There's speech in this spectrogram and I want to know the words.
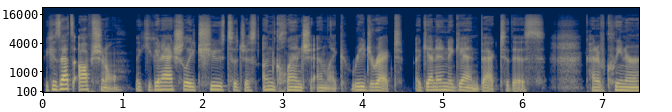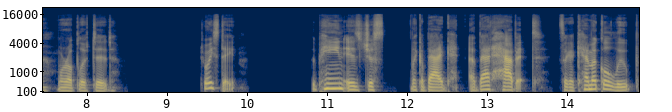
because that's optional. Like you can actually choose to just unclench and like redirect again and again back to this kind of cleaner, more uplifted joy state. The pain is just like a bad a bad habit. It's like a chemical loop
